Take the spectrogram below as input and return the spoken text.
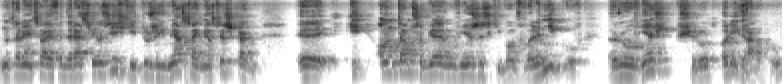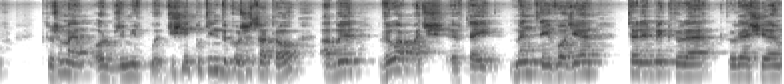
na terenie całej Federacji Rosyjskiej, dużych miastach, miasteczkach, yy, i on tam sobie również zyskiwał zwolenników, również wśród oligarchów, którzy mają olbrzymi wpływ. Dzisiaj Putin wykorzysta to, aby wyłapać w tej mętnej wodzie te ryby, które, które się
